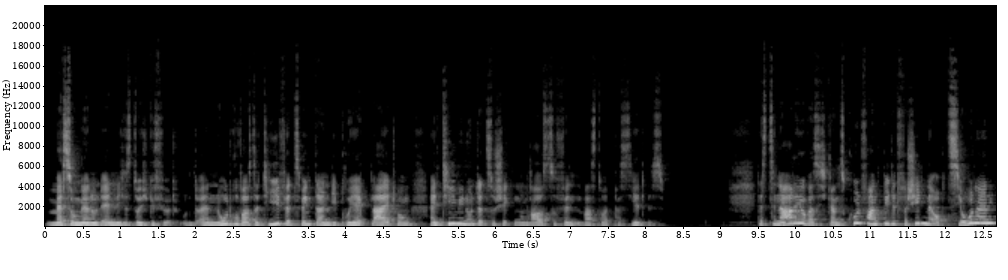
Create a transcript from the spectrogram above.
Messungen und ähnliches durchgeführt. Und ein Notruf aus der Tiefe zwingt dann die Projektleitung, ein Team hinunterzuschicken, um rauszufinden, was dort passiert ist. Das Szenario, was ich ganz cool fand, bietet verschiedene Optionen,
